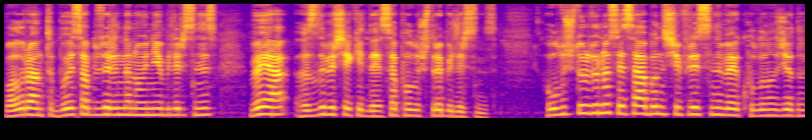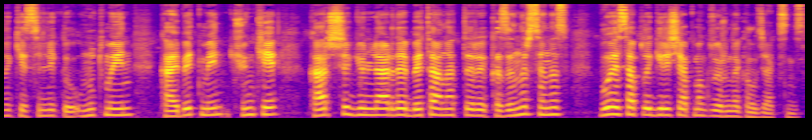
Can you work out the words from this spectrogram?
Valorant'ı bu hesap üzerinden oynayabilirsiniz veya hızlı bir şekilde hesap oluşturabilirsiniz. Oluşturduğunuz hesabın şifresini ve kullanıcı adını kesinlikle unutmayın, kaybetmeyin. Çünkü karşı günlerde beta anahtarı kazanırsanız bu hesapla giriş yapmak zorunda kalacaksınız.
